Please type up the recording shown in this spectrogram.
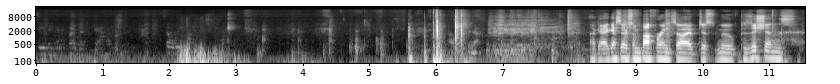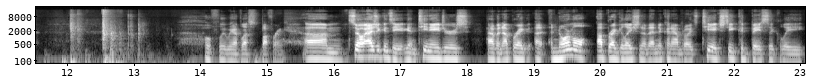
saving it for the exam. So we can I'll let you know. Okay, I guess there's some buffering, so I've just moved positions. Hopefully, we have less buffering. Um, so, as you can see, again, teenagers have an upreg a, a normal upregulation of endocannabinoids. THC could basically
